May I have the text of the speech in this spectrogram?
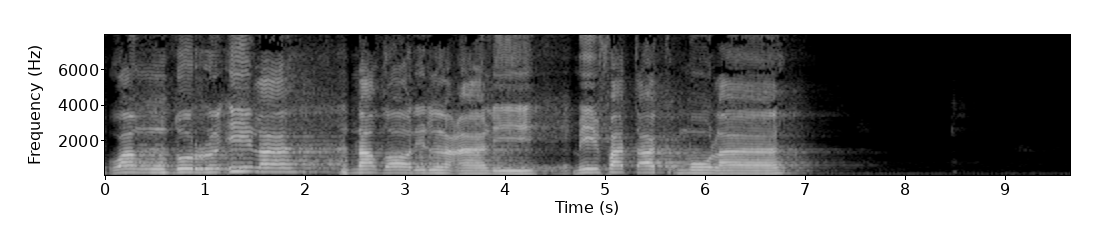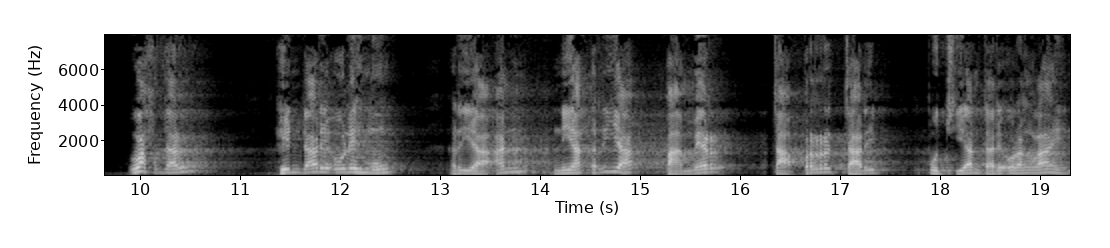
wangdur ila nazaril ali mifatak wahdar hindari olehmu. Riaan niat ria pamer caper cari pujian dari orang lain.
